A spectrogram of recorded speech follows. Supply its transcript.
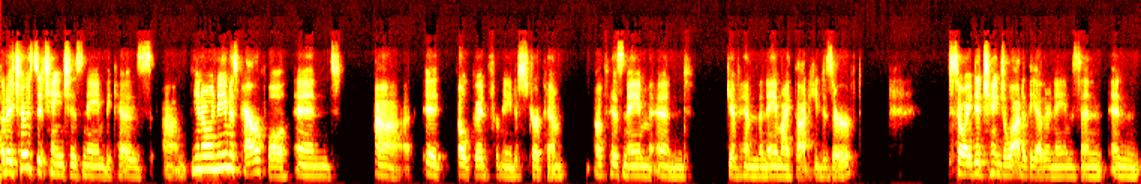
but I chose to change his name because, um, you know, a name is powerful and uh, it felt good for me to strip him of his name and give him the name I thought he deserved. So I did change a lot of the other names and and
